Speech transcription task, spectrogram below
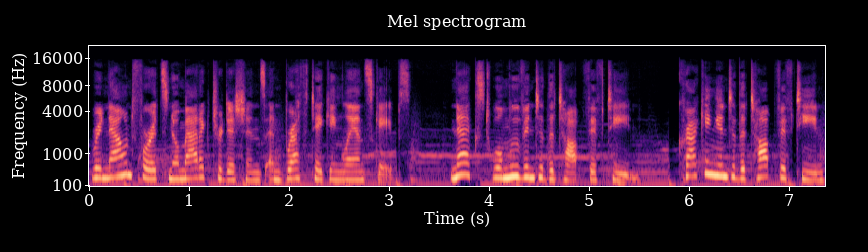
renowned for its nomadic traditions and breathtaking landscapes. Next, we'll move into the top 15. Cracking into the top 15,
